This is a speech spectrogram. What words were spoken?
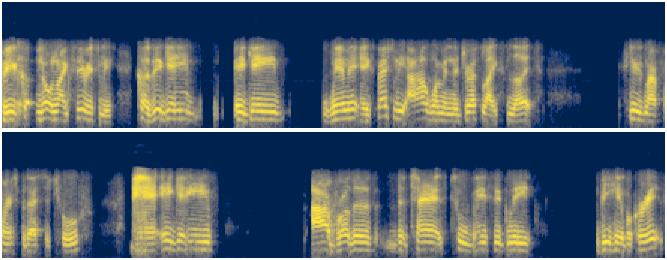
Because, no, like seriously, because it gave it gave women, especially our women, to dress like sluts. Excuse my French, but that's the truth. And it gave our brothers the chance to basically be hypocrites,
